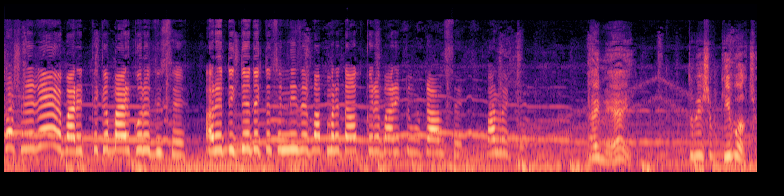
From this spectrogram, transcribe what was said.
শাশুড়ি রে বাড়ির থেকে বাইর করে দিছে। আর এদিক দিয়ে দেখতেছেন নিজের বাপ মারে দাওয়াত করে বাড়িতে উল্টা আনছে। ভালোই তো। এই মেয়ে এই তুমি এসব কি বলছো?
